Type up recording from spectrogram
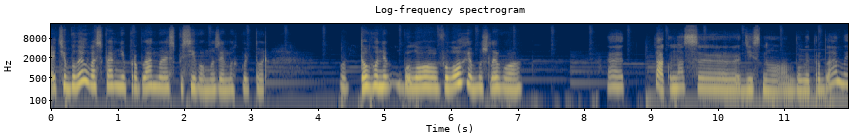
е, чи були у вас певні проблеми з посівом озимих культур? Довго не було вологи, можливо, Е, Так, у нас е, дійсно були проблеми.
